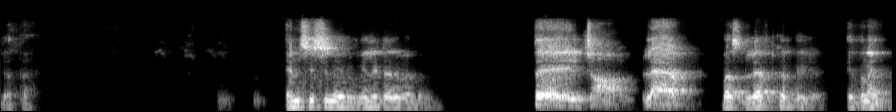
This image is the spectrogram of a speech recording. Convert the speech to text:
जाता है। एनसीसी में भी मिलिट्री में भी। लेफ़्ट बस लेफ़्ट करके इतना ही।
